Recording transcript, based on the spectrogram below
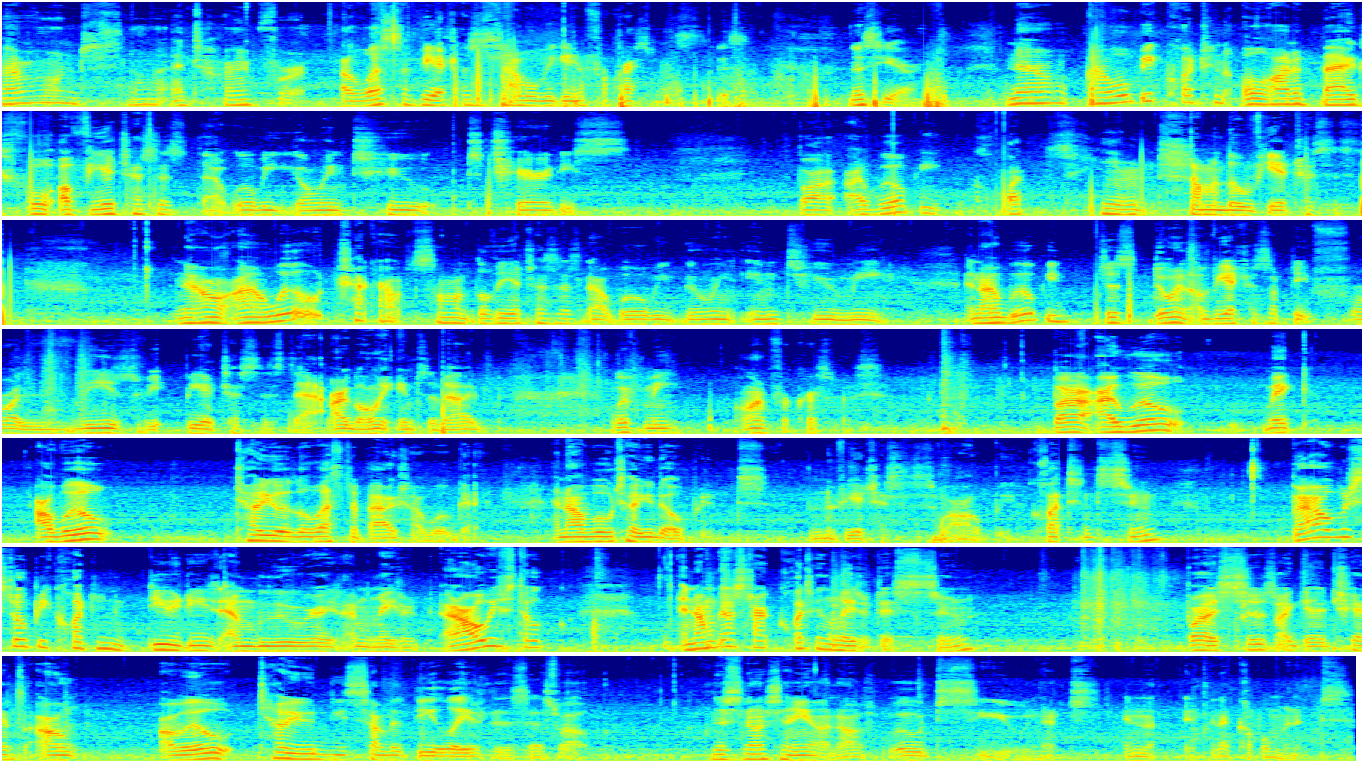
Hi everyone, it's not a time for a list of VHSs I will be getting for Christmas this this year. Now, I will be collecting a lot of bags full of VHSs that will be going to, to charities. But I will be collecting some of the VHSs. Now, I will check out some of the VHSs that will be going into me. And I will be just doing a VHS update for these VHSs that are going into the bag with me on for Christmas. But I will make, I will tell you the list of bags I will get. And I will tell you the openings in the VHSs well, I'll be collecting soon. But I will still be collecting DVDs and Blu-rays and laser. And I will still, and I'm gonna start collecting laser discs soon. But as soon as I get a chance, I'll I will tell you these some of the lasers as well. This is not sending out, and I will see you next in in a couple minutes.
